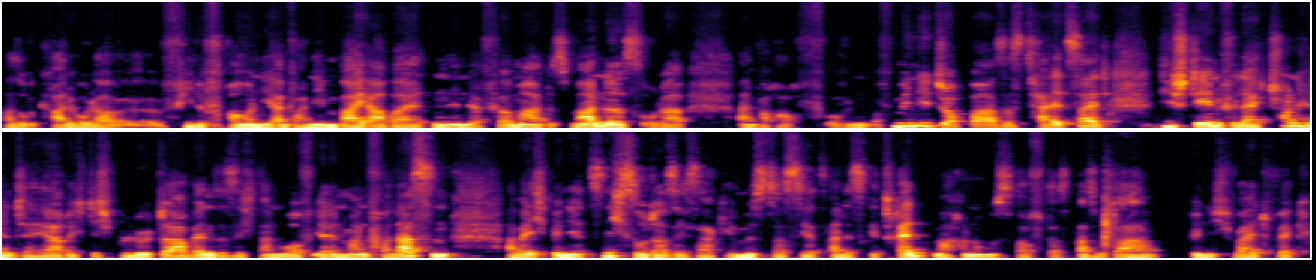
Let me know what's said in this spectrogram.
Also gerade oder äh, viele Frauen, die einfach nebenbei arbeiten in der Firma des Mannes oder einfach auf, auf, Minijob-Basis, Teilzeit, die stehen vielleicht schon hinterher richtig blöd da, wenn sie sich dann nur auf ihren Mann verlassen. Aber ich bin jetzt nicht so, dass ich sage, ihr müsst das jetzt alles getrennt machen und müsst auf das, also da bin ich weit weg.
